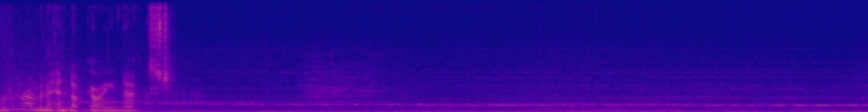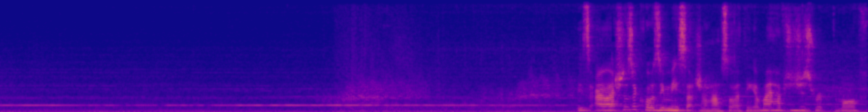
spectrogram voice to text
where I'm going to end up going next. These eyelashes are causing me such a hassle. I think I might have to just rip them off.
